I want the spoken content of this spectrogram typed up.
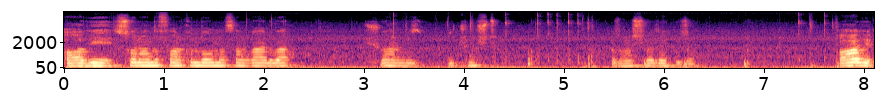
Abi son anda farkında olmasam galiba şu an biz uçmuştuk. O zaman şöyle yapacağım. Abi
